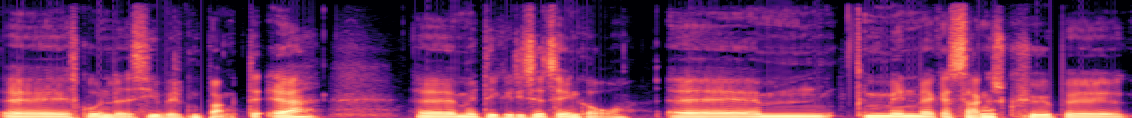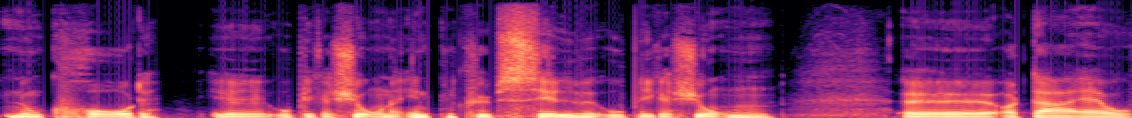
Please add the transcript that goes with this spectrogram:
Øh, jeg skulle undlade at sige, hvilken bank det er, øh, men det kan de så tænke over. Øh, men man kan sagtens købe nogle korte øh, obligationer. Enten købe selve obligationen, Øh, og der er jo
